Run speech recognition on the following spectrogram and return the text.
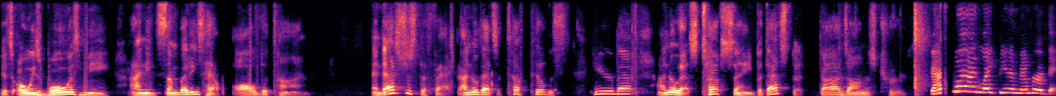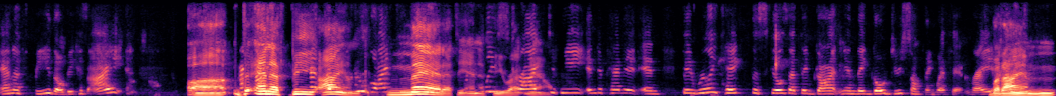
It's always woe is me. I need somebody's help all the time. And that's just the fact. I know that's a tough pill to hear about. I know that's tough saying, but that's the God's honest truth. That's why I like being a member of the NFB though, because I Uh, the NFB, I am. True blind find people mad at the NFB right now. To be independent and they really take the skills that they've gotten and they go do something with it, right? But I am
